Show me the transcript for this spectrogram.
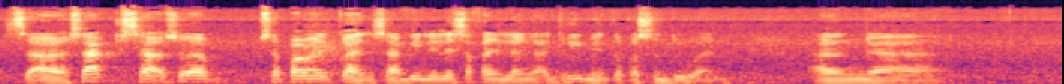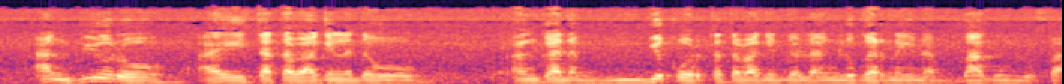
sa sa sa sa, sa pamakan, sabi nila sa kanilang agreement o kasunduan, ang ah, ang bureau ay tatawagin lang daw ang kanang Bucor tatawagin daw lang ang lugar na yun na bagong lupa.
